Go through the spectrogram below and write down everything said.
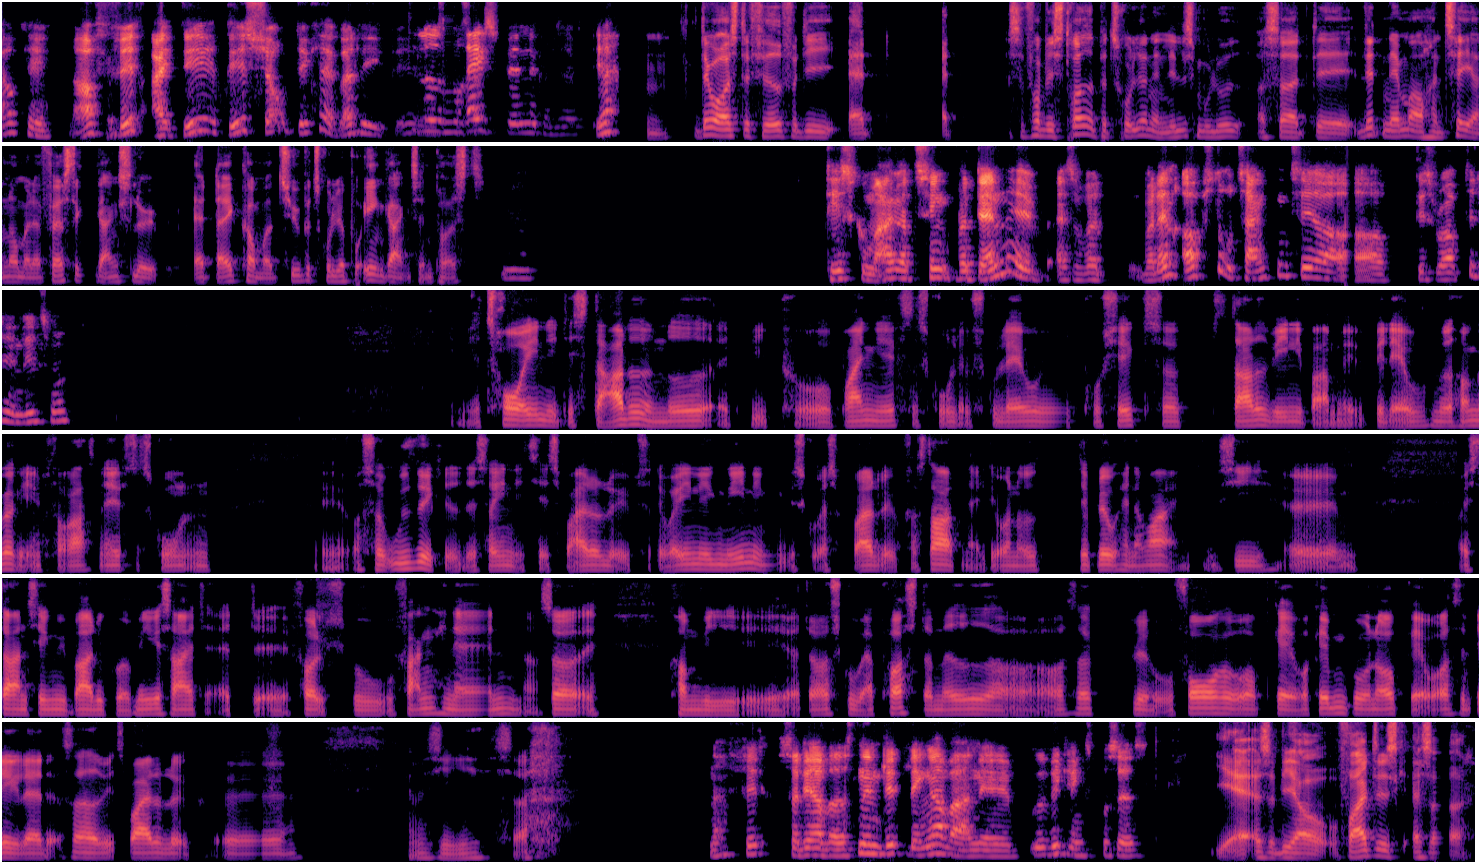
okay. Nå, fedt. Ej, det, det er sjovt. Det kan jeg godt lide. Det lyder som et rigtig spændende koncept. Mm. Det var også det fede, fordi at, at så får vi strøget patruljerne en lille smule ud, og så er det lidt nemmere at håndtere, når man er førstegangsløb, at der ikke kommer 20 patruljer på én gang til en post. Mm. Det er sgu meget godt tænkt. Hvordan, øh, altså, hvor- hvordan opstod tanken til at, at disrupte det en lille smule? Jamen, jeg tror egentlig, det startede med, at vi på Brænding Efterskole skulle lave et projekt, så startede vi egentlig bare med at lave noget Hunger Games for resten af efterskolen. Øh, og så udviklede det sig egentlig til et spejderløb, så det var egentlig ikke meningen, at det skulle være spejderløb fra starten af. Det var noget, det blev hen ad vejen, kan man sige. Øh, og i starten tænkte vi bare, at det kunne være mega sejt, at øh, folk skulle fange hinanden, og så øh, kom vi, øh, der også skulle være poster med, og, og så blev foropgaver, gennemgående opgaver også en del af det, så havde vi et spejderløb, øh, kan man sige. Så Nå, fedt. Så det har været sådan en lidt længerevarende udviklingsproces. Ja, altså vi har jo faktisk, altså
